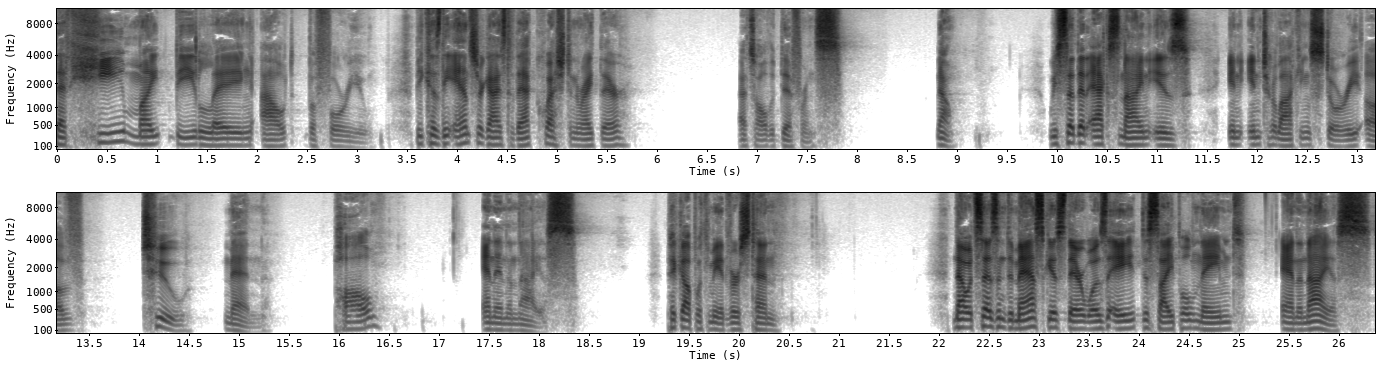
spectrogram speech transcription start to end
that he might be laying out before you? Because the answer, guys, to that question right there, that's all the difference. Now, we said that Acts 9 is an interlocking story of two men Paul and Ananias. Pick up with me at verse 10. Now it says in Damascus there was a disciple named Ananias.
